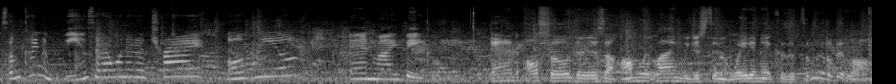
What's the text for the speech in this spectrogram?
some kind of beans that I wanted to try, oatmeal, and my bagel. And also there is an omelet line. We just didn't wait in it because it's a little bit long.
